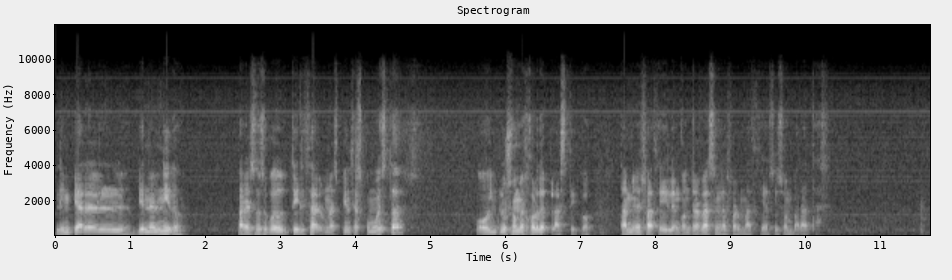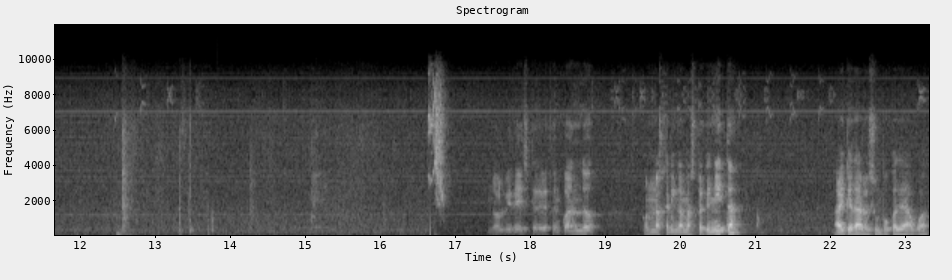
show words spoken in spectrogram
limpiar bien el nido. Para eso se puede utilizar unas pinzas como estas o incluso mejor de plástico. También es fácil encontrarlas en las farmacias y son baratas. No olvidéis que de vez en cuando, con una jeringa más pequeñita, hay que darles un poco de agua.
